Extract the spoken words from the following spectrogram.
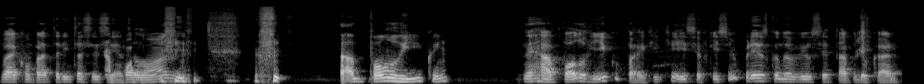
vai comprar 30, 60. Apolo 11? que Apolo rico, hein? É, Apolo rico, pai. Que que é isso? Eu fiquei surpreso quando eu vi o setup do cara.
